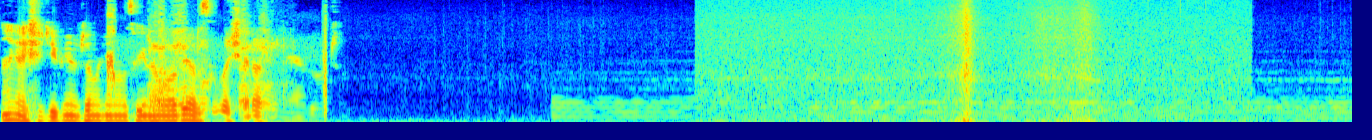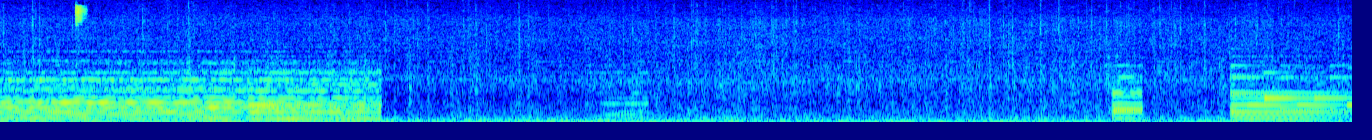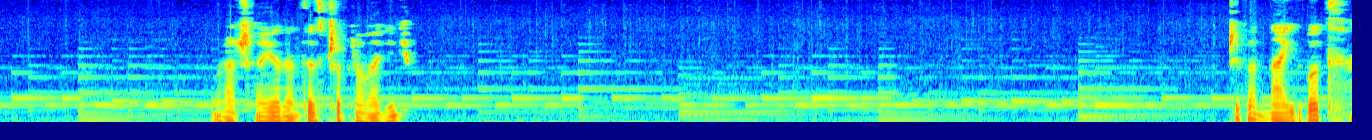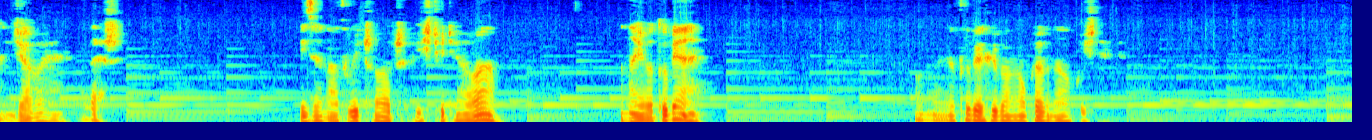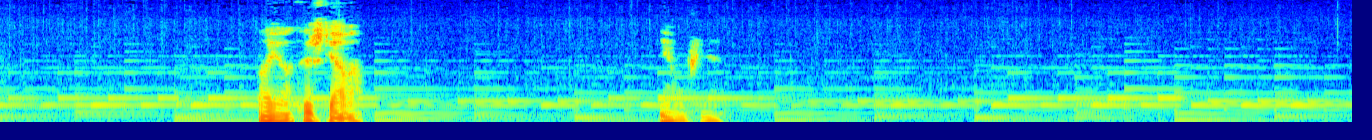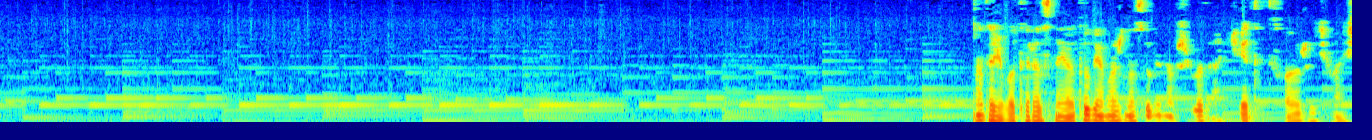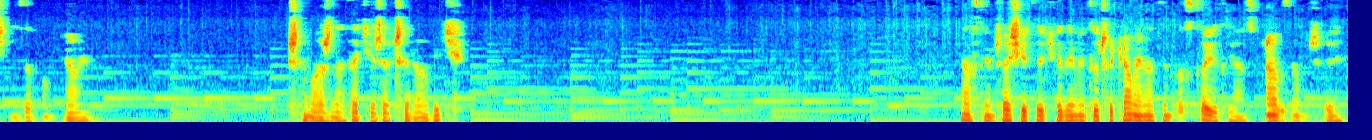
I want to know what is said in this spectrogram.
No ja się dziwiłem, że nie mam sygnału odjazdu, właśnie radio miałem wyłączone. Dobra, trzeba jeden test przeprowadzić. Czy pan Nightbot działa? Leży. Widzę na Twitchu oczywiście działa. A na YouTubie? On na YouTubie chyba miał pewne opóźnienie. O ja, też działa. No tak, bo teraz na YouTubie można sobie na przykład ankiety tworzyć, właśnie zapomniałem. Czy można takie rzeczy robić? A w tym czasie, kiedy my tu czekamy na tym postoju, to ja sprawdzam, czy...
